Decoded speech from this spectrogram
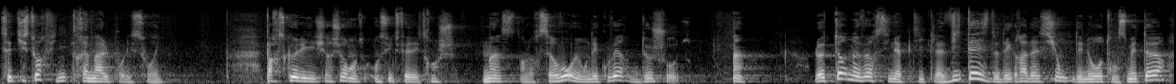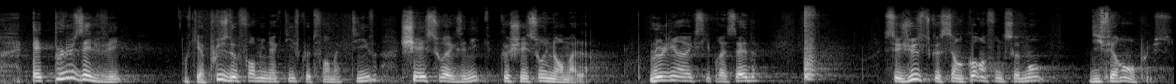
Cette histoire finit très mal pour les souris. Parce que les chercheurs ont ensuite fait des tranches minces dans leur cerveau et ont découvert deux choses. Un, le turnover synaptique, la vitesse de dégradation des neurotransmetteurs, est plus élevée, donc il y a plus de formes inactives que de formes actives, chez les souris exéniques que chez les souris normales. Le lien avec ce qui précède, c'est juste que c'est encore un fonctionnement différent en plus.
